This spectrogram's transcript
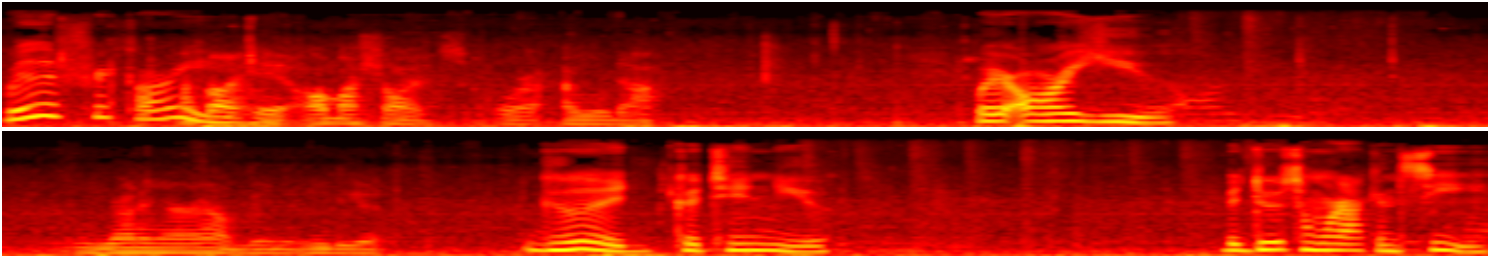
Where the frick are I you? I hit all my shots, or I will die. Where are you? Running around being an idiot. Good. Continue. But do it somewhere I can see.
